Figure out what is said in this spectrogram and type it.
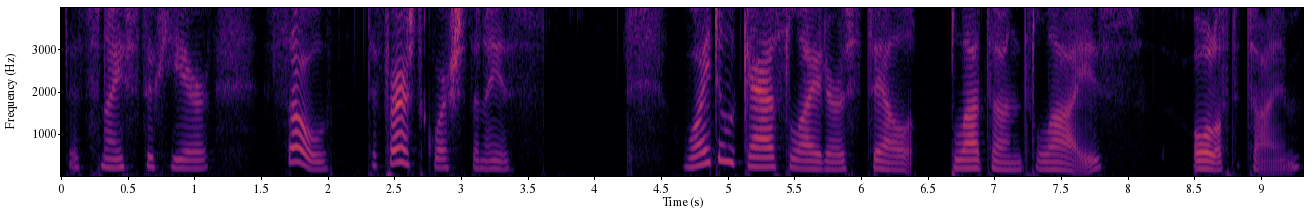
That's nice to hear. So, the first question is Why do gaslighters tell blatant lies all of the time.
